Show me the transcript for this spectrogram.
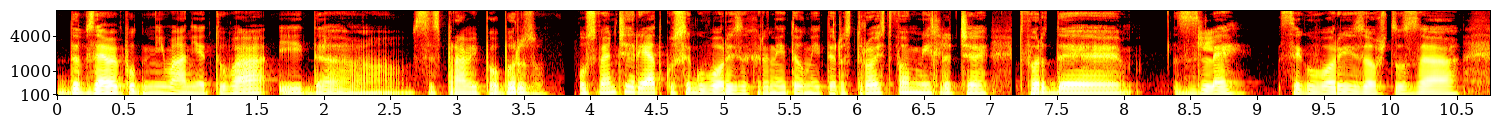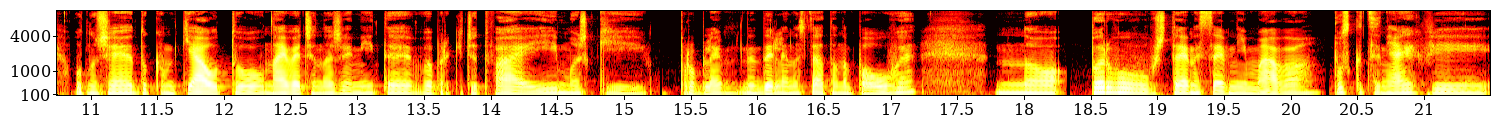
да вземе под внимание това и да се справи по-бързо. Освен, че рядко се говори за хранителните разстройства, мисля, че твърде зле се говори изобщо за отношението към тялото, най-вече на жените, въпреки че това е и мъжки проблем, не деля нещата на полове, но първо въобще не се внимава. Пускат се някакви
